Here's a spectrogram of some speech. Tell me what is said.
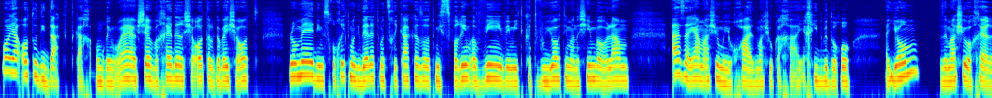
הוא היה אוטודידקט, ככה אומרים. הוא היה יושב בחדר שעות על גבי שעות, לומד עם זכוכית מגדלת מצחיקה כזאת, מספרים עבים ועם התכתבויות עם אנשים בעולם. אז היה משהו מיוחד, משהו ככה יחיד בדורו. היום זה משהו אחר.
